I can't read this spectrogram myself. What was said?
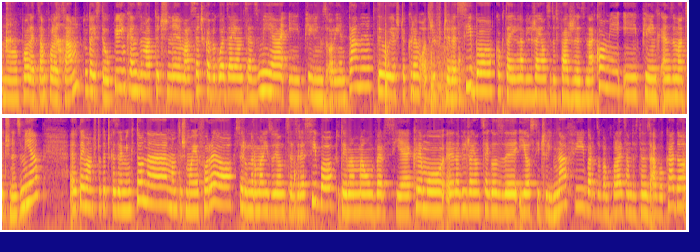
No, polecam, polecam. Tutaj z tyłu peeling enzymatyczny, maseczka wygładzająca z Mia i peeling z Orientany. Z tyłu jeszcze krem odżywczy Resibo, koktajl nawilżający do twarzy z Nakomi i peeling enzymatyczny z Mia. E, Tutaj mam szczoteczkę z Remingtona, mam też moje Foreo, serum normalizujące z Resibo. Tutaj mam małą wersję kremu e, nawilżającego z Iossi, czyli Nafi. Bardzo Wam polecam, to jest ten z awokado.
